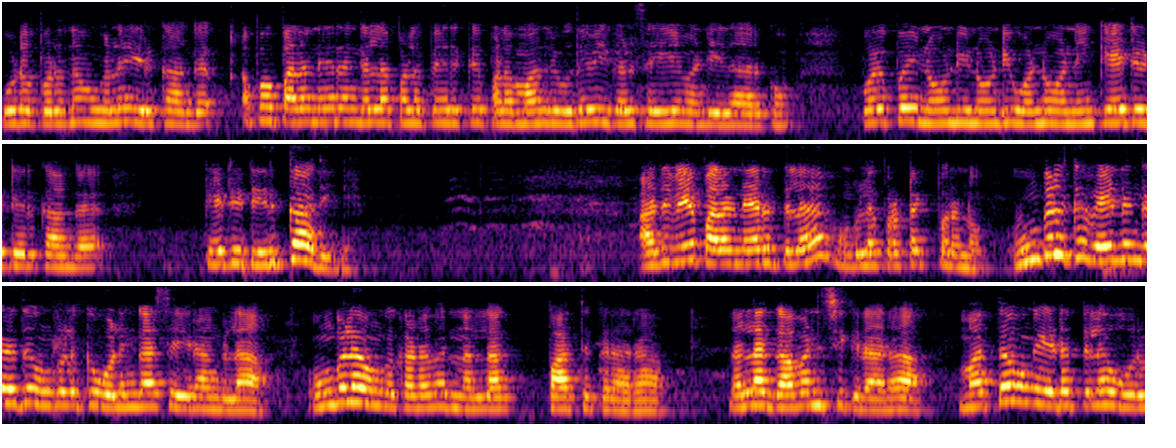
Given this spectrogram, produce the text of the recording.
கூட பிறந்தவங்களும் இருக்காங்க. அப்போ பல நேரங்களில் பல பேருக்கு பல மாதிரி உதவிகள் செய்ய வேண்டியதாக இருக்கும். போய் போய் நோண்டி நோண்டி ஒன்று ஒன்றையும் கேட்டுட்டு இருக்காங்க. கேட்டுட்டு இருக்காதீங்க. அதுவே பல நேரத்தில் உங்களை ப்ரொடெக்ட் பண்ணணும். உங்களுக்கு வேணுங்கிறது உங்களுக்கு ஒழுங்காக செய்கிறாங்களா உங்களை உங்கள் கணவர் நல்லா பார்த்துக்கிறாரா நல்லா கவனிச்சிக்கிறாரா? மற்றவங்க இடத்துல ஒரு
